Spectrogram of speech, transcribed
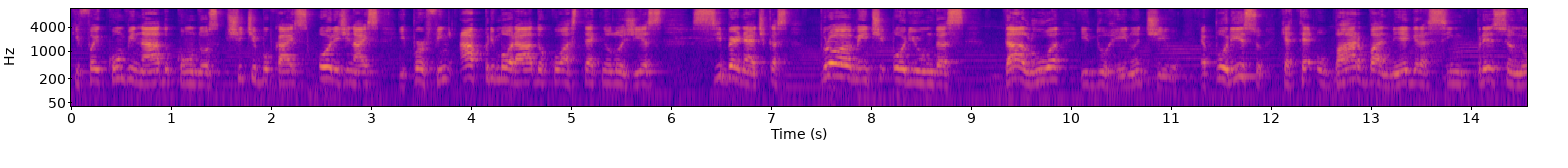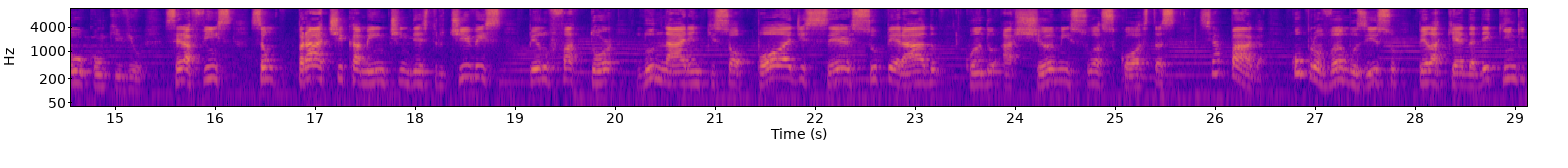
que foi combinado com dos Chichibukais originais. E por fim aprimorado com as tecnologias cibernéticas provavelmente oriundas da lua e do reino antigo. É por isso que até o Barba Negra se impressionou com o que viu. Serafins são praticamente indestrutíveis pelo fator Lunarian que só pode ser superado quando a chama em suas costas se apaga. Comprovamos isso pela queda de King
